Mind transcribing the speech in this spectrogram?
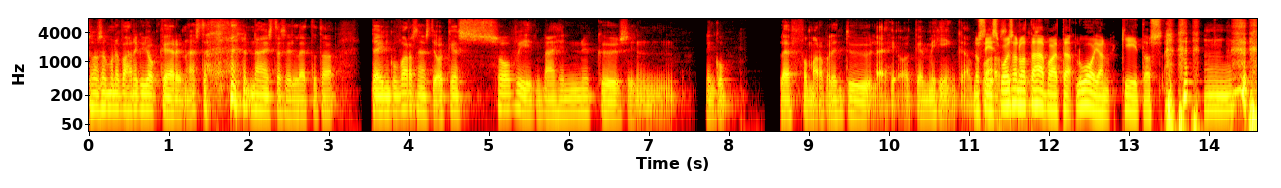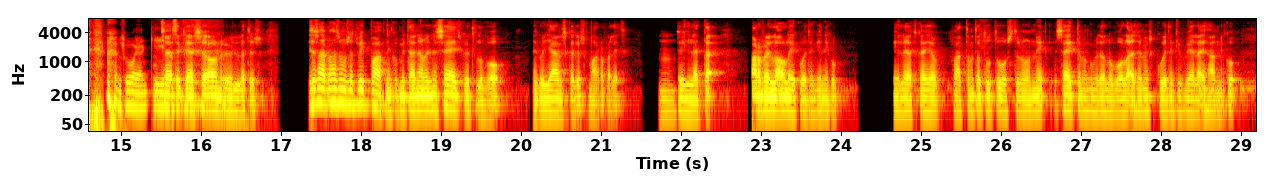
se on semmoinen vähän niin kuin jokeri näistä, näistä sille, että tota, se ei niin kuin varsinaisesti oikein sovi näihin nykyisin niin kuin leffa Marvelin tyyleihin oikein mihinkään. No siis voi sanoa tähän vaan, että luojan kiitos. Mm. luojan kiitos. Sen takia se on yllätys. Se sai vähän semmoiset vipaat, niin kuin mitä ne oli ne 70-luvun niin kuin jänskätys Marvelit. Mm. Sille, että Marvelilla oli kuitenkin, niin kuin, niille, jotka ei ole välttämättä tutustunut, niin 70-luvulla esimerkiksi kuitenkin vielä ihan, niin kuin,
